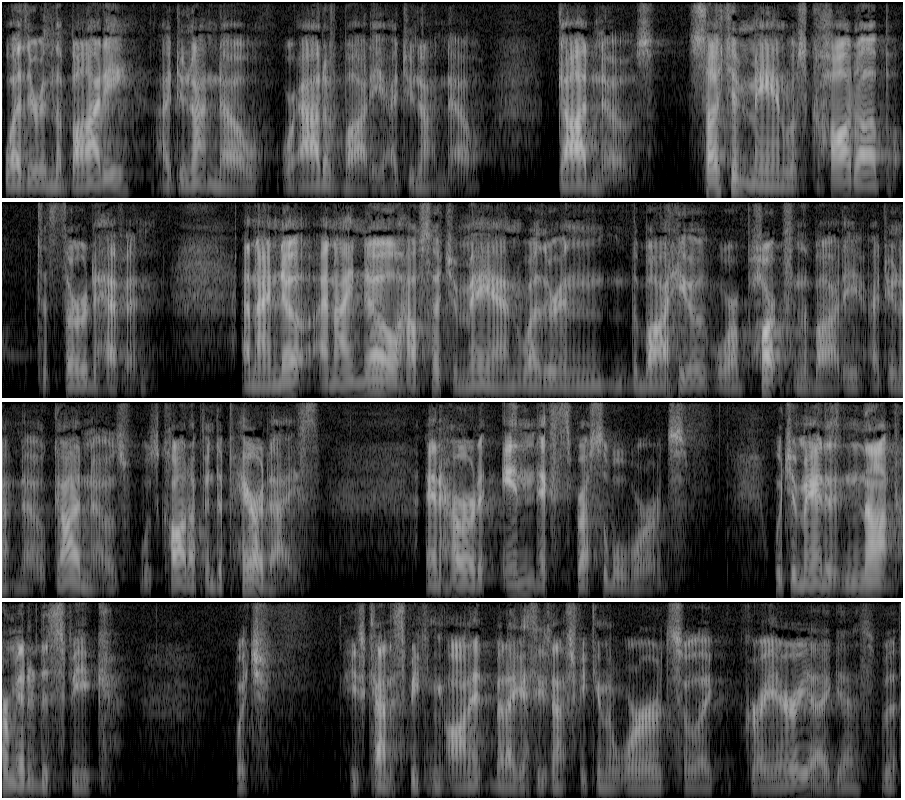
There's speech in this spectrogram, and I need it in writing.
whether in the body, I do not know, or out of body, I do not know, God knows. Such a man was caught up to third heaven. And I know, and I know how such a man, whether in the body or apart from the body, I do not know, God knows, was caught up into paradise and heard inexpressible words, which a man is not permitted to speak, which he's kind of speaking on it, but I guess he's not speaking the words, so like gray area, I guess. But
